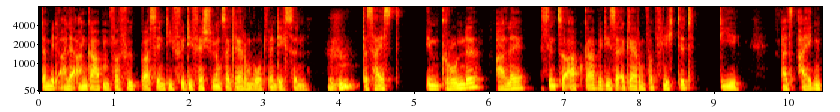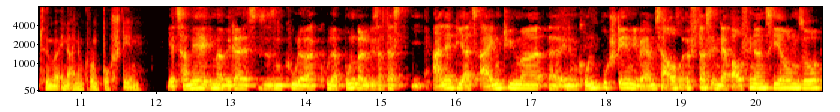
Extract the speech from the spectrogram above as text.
damit alle Angaben verfügbar sind, die für die Feststellungserklärung notwendig sind. Mhm. Das heißt, im Grunde alle sind zur Abgabe dieser Erklärung verpflichtet, die als Eigentümer in einem Grundbuch stehen. Jetzt haben wir ja immer wieder, das ist ein cooler, cooler Punkt, weil du gesagt hast, alle, die als Eigentümer äh, in einem Grundbuch stehen, wir haben es ja auch öfters in der Baufinanzierung so,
